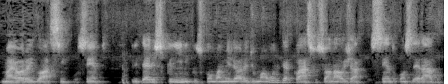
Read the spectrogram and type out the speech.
maior ou igual a 5%, critérios clínicos, como a melhora de uma única classe funcional já sendo considerado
